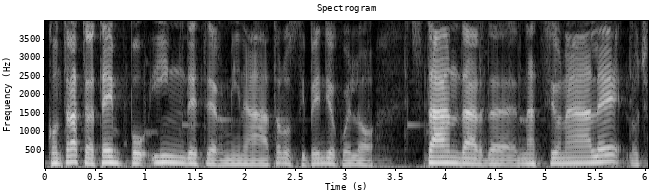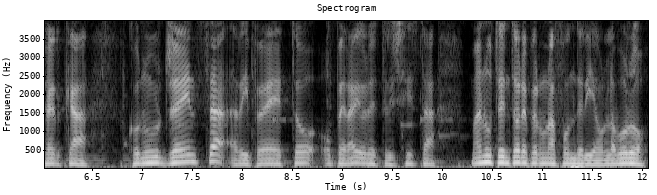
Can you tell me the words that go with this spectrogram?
contratto è a tempo indeterminato, lo stipendio è quello standard nazionale, lo cerca con urgenza, ripeto, operaio elettricista manutentore per una fonderia, un lavoro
